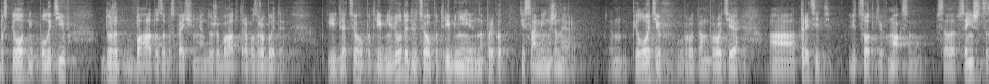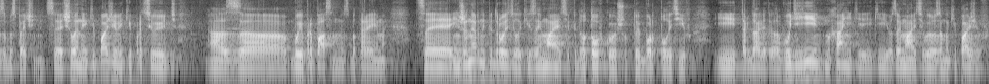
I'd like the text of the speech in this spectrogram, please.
безпілотник полетів, дуже багато забезпечення, дуже багато треба зробити. І для цього потрібні люди, для цього потрібні, наприклад, ті самі інженери. Пілотів там, в роті а, 30% максимум. Все, все інше це забезпечення. Це члени екіпажів, які працюють з боєприпасами, з батареями. Це інженерний підрозділ, який займається підготовкою, щоб той борт полетів, і так далі. так далі. Водії, механіки, які займаються вивозом екіпажів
